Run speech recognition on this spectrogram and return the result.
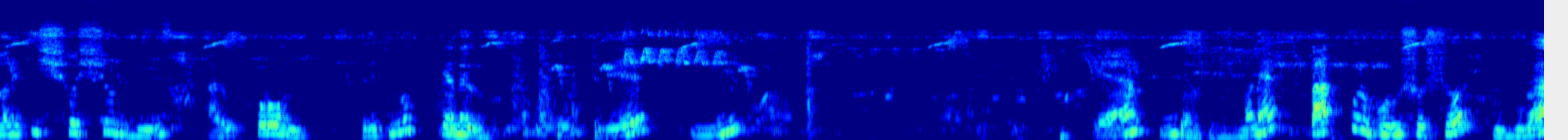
মানে কি? শস্যর বীজ আর কি ক্যানেল। মানে গুড়া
